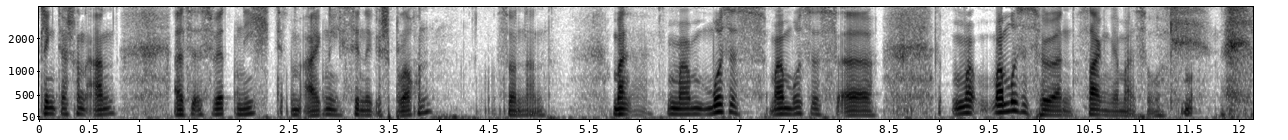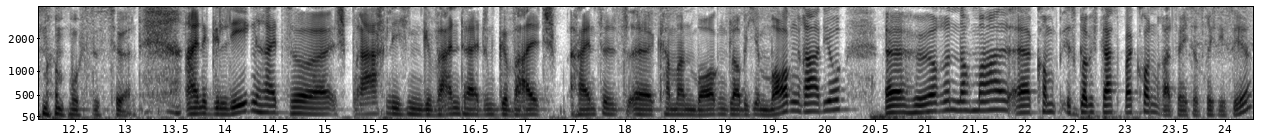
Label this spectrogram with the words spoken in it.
klingt ja schon an. Also es wird nicht im eigentlichen Sinne gesprochen, sondern man, man muss es, man muss es, äh, man, man, muss es hören, sagen wir mal so. man muss es hören. Eine Gelegenheit zur sprachlichen Gewandtheit und Gewalt Heinzels äh, kann man morgen, glaube ich, im Morgenradio äh, hören nochmal. Er kommt, ist, glaube ich, Gast bei Konrad, wenn ich das richtig sehe.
